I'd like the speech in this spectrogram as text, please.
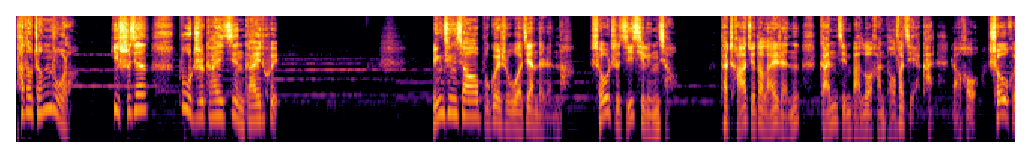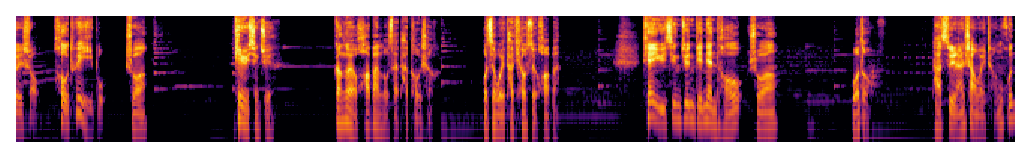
他都怔住了，一时间不知该进该退。林青霄不愧是握剑的人呐，手指极其灵巧，他察觉到来人，赶紧把洛寒头发解开，然后收回手，后退一步，说：“天宇星君，刚刚有花瓣落在他头上，我在为他挑碎花瓣。”天宇星君点点头，说：“我懂。”他虽然尚未成婚，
